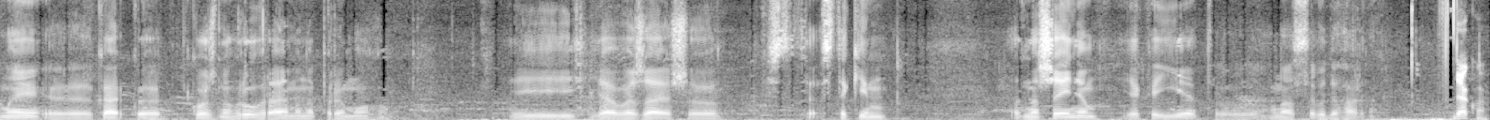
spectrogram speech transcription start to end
Ми е, кожну гру граємо на перемогу. І я вважаю, що з, таким отношенням, яке є, то у нас все буде гарно. Дякую.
